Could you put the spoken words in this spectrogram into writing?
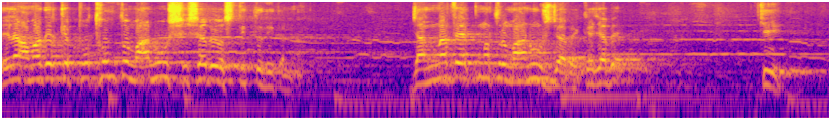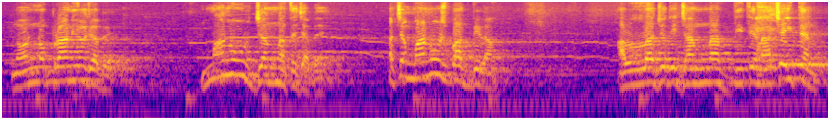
তাহলে আমাদেরকে প্রথম তো মানুষ হিসাবে অস্তিত্ব দিতেন না। জান্নাতে একমাত্র মানুষ যাবে, কে যাবে? কি? অন্য প্রাণীও যাবে। মানুষ জান্নাতে যাবে। আচ্ছা মানুষ বাদ দিলাম। আল্লাহ যদি জান্নাত দিতে না চাইতেন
